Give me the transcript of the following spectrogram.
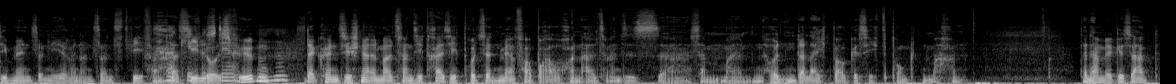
dimensionieren und sonst wie fantasielos okay, fügen. Mhm. Da können Sie schnell mal 20, 30 Prozent mehr verbrauchen, als wenn Sie es, äh, sagen wir mal, unter Leichtbaugesichtspunkten machen. Dann haben wir gesagt,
